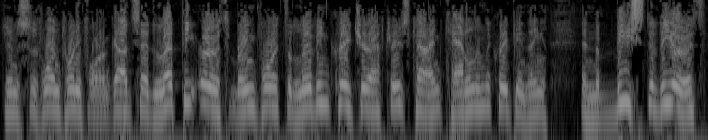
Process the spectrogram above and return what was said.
Genesis 1:24. God said, "Let the earth bring forth the living creature after his kind, cattle and the creeping thing, and the beast of the earth,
